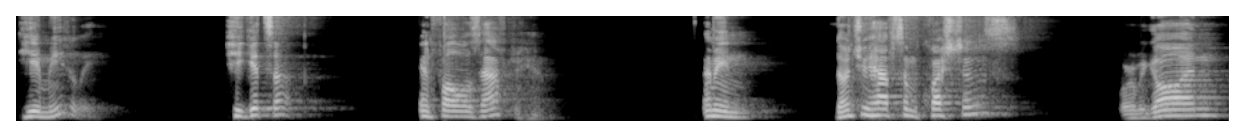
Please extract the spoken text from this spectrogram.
he immediately he gets up and follows after him. I mean, don't you have some questions? Where are we going?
